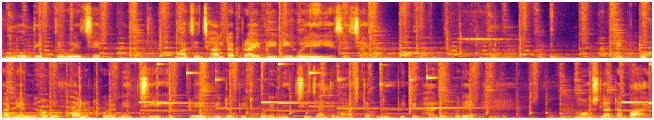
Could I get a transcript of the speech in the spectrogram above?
সুন্দর দেখতে হয়েছে। মাছের ঝালটা প্রায় রেডি হয়েই এসেছে। একটুখানি আমি ওলট পালট করে নিচ্ছি, একটু এপিট ওপিট করে নিচ্ছি, যাতে মাছটা দু পিটি ভালো করে মশলাটা পায়।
